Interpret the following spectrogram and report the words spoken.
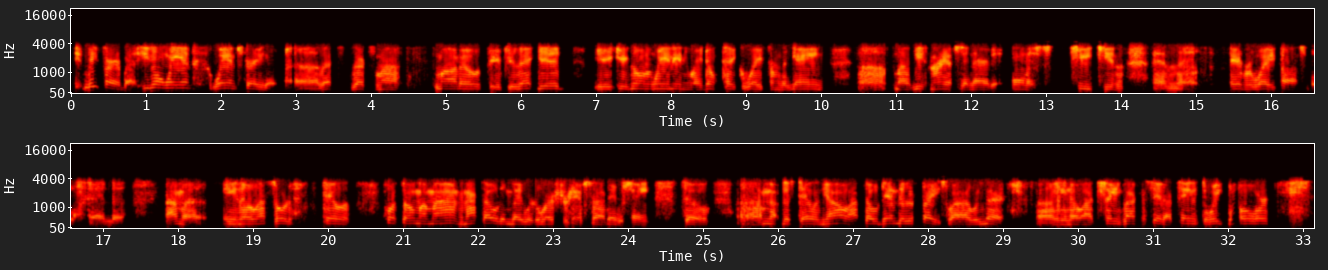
be fair about it. You gonna win, win straight up. Uh, that's that's my motto. If, if you're that good, you, you're going to win anyway. Don't take away from the game uh, by getting refs in there that want to cheat you and uh, every way possible. And uh, I'm a, you know, I sort of tell what's on my mind, and I told them they were the worst refs I'd ever seen. So uh, I'm not just telling y'all. I told them to their face while I was there. Uh, you know, I'd seen, like I said, I'd seen it the week before,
